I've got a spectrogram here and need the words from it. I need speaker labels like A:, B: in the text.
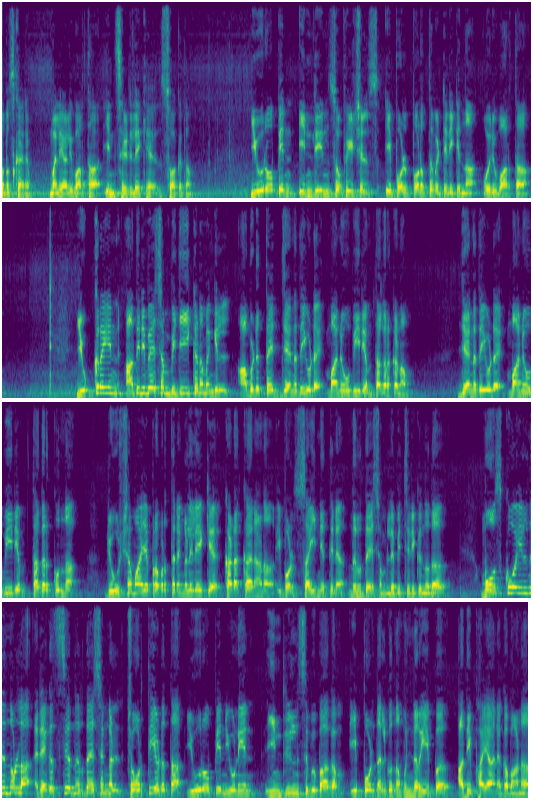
A: നമസ്കാരം. മലയാളി വാർത്ത ഇൻസൈഡിലേക്ക് സ്വാഗതം. യൂറോപ്യൻ ഇന്ത്യൻസ് ഒഫീഷ്യൽസ് ഇപ്പോൾ പുറത്തുവിട്ടിരിക്കുന്ന ഒരു വാർത്ത. യുക്രൈൻ അധിനിവേശം വിജയിക്കണമെങ്കിൽ അവിടുത്തെ ജനതയുടെ മനോവീര്യം തകർക്കണം. ജനതയുടെ മനോവീര്യം തകർക്കുന്ന രൂക്ഷമായ പ്രവർത്തനങ്ങളിലേക്ക് കടക്കാനാണ് ഇപ്പോൾ സൈന്യത്തിന് നിർദ്ദേശം ലഭിച്ചിരിക്കുന്നത്. മോസ്കോയിൽ നിന്നുള്ള രഹസ്യ നിർദ്ദേശങ്ങൾ ചോർത്തിയെടുത്ത യൂറോപ്യൻ യൂണിയൻ ഇന്റലിജൻസ് വിഭാഗം ഇപ്പോൾ നൽകുന്ന മുന്നറിയിപ്പ് അതിഭയാനകമാണ്.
